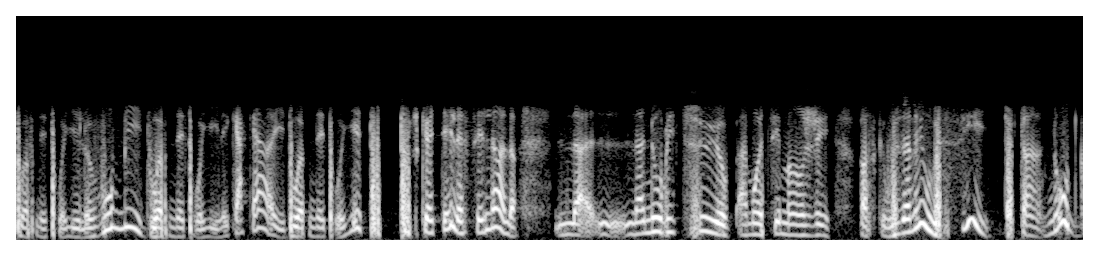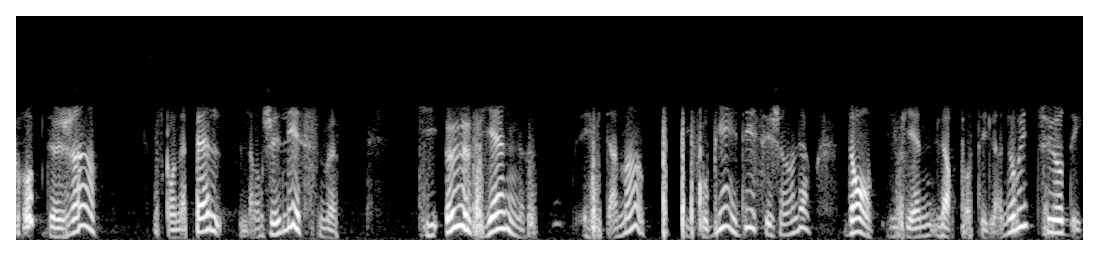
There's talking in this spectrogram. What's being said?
doivent nettoyer le vomi, doivent nettoyer les caca, ils doivent nettoyer tout, tout ce qui a été laissé là, là. La, la nourriture à moitié mangée, parce que vous avez aussi tout un autre groupe de gens, ce qu'on appelle l'angélisme, qui eux viennent évidemment, il faut bien aider ces gens-là. Donc, ils viennent leur porter de la nourriture, des,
